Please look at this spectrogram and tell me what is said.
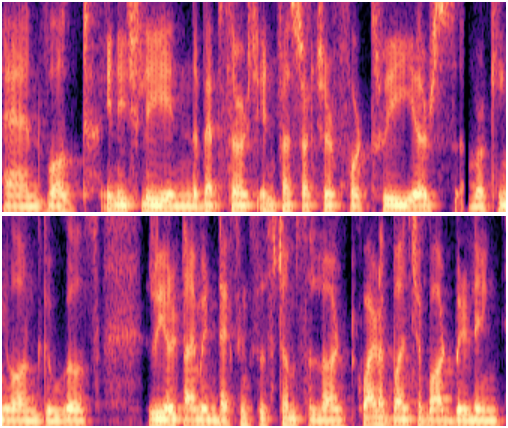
and worked initially in web search infrastructure for three years, working on Google's real time indexing systems. So learned quite a bunch about building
